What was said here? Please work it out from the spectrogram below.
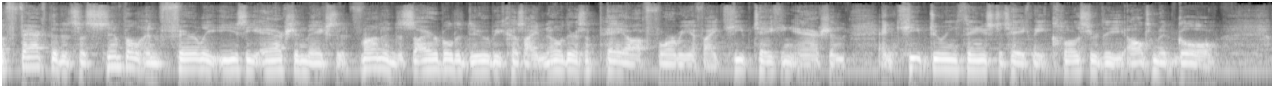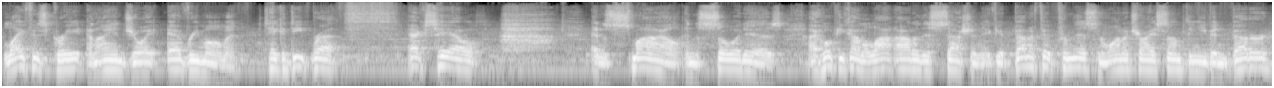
the fact that it's a simple and fairly easy action makes it fun and desirable to do because I know there's a payoff for me if I keep taking action and keep doing things to take me closer to the ultimate goal. Life is great and I enjoy every moment. Take a deep breath, exhale and smile, and so it is. I hope you got a lot out of this session. If you benefit from this and want to try something even better,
